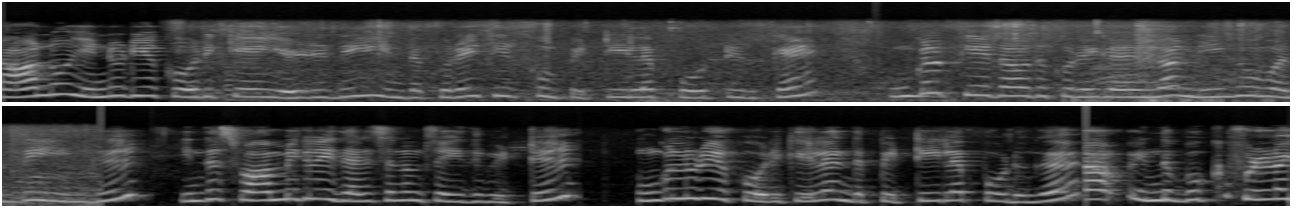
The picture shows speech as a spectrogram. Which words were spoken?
நானும் என்னுடைய கோரிக்கையை எழுதி இந்த குறை தீர்க்கும் பெட்டியில் போட்டிருக்கேன். உங்களுக்கு ஏதாவது குறைகள் இருந்தால் நீங்களும் வந்து இங்கு இந்த சுவாமிகளை தரிசனம் செய்துவிட்டு உங்களுடைய கோரிக்கையில அந்த பெட்டியில போடுங்க. இந்த புக் ஃபுல்லா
